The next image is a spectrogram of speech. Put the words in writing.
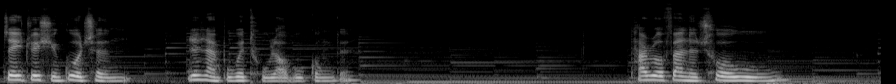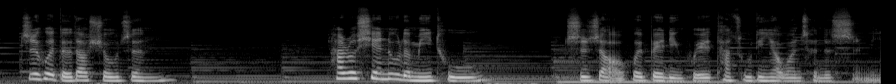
这一追寻过程仍然不会徒劳无功的。他若犯了错误，智慧得到修正；他若陷入了迷途，迟早会被领回他注定要完成的使命。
